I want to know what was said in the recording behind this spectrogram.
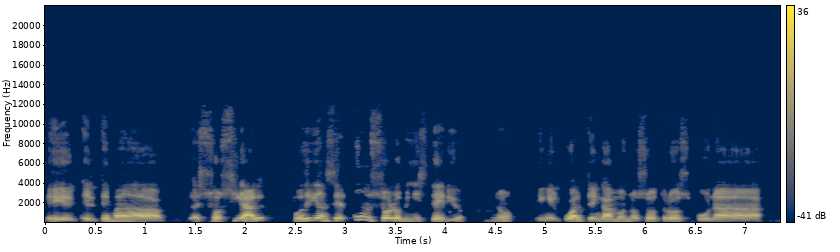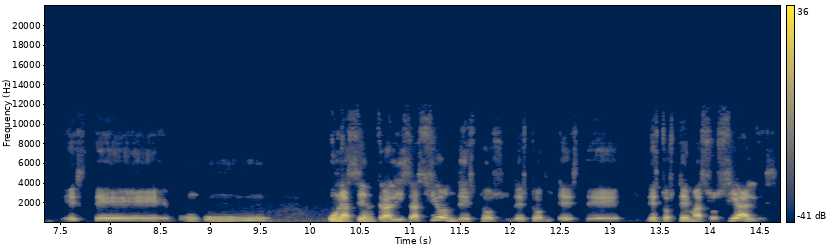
eh, el tema social podrían ser un solo ministerio, ¿no? En el cual tengamos nosotros una, este, una centralización de estos, de, estos, este, de estos temas sociales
